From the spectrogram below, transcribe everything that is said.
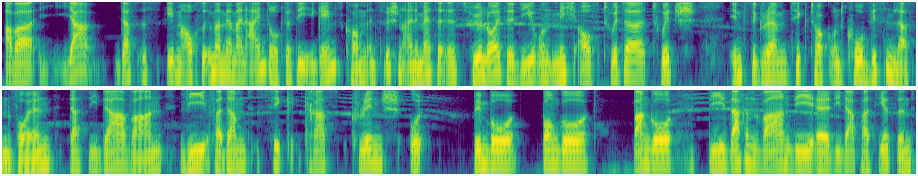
aber ja, das ist eben auch so immer mehr mein Eindruck, dass die Gamescom inzwischen eine Messe ist für Leute, die und mich auf Twitter, Twitch, Instagram, TikTok und Co. wissen lassen wollen, dass sie da waren, wie verdammt sick, krass, cringe, Bimbo, Bongo, Bango die Sachen waren, die, äh, die da passiert sind.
